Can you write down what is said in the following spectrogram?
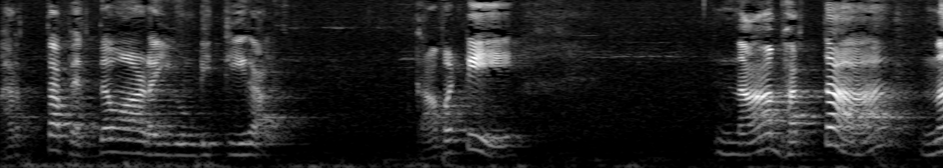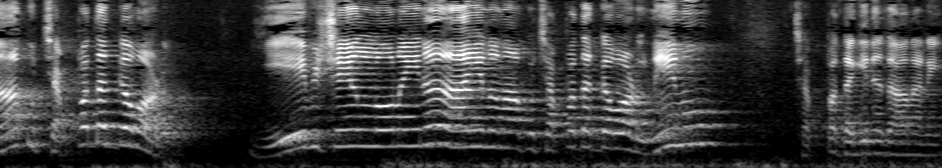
భర్త పెద్దవాడయ్యుండి తీరాలి కాబట్టి నా భర్త నాకు చెప్పదగ్గవాడు. ఏ విషయంలోనైనా ఆయన నాకు చెప్పదగ్గవాడు. నేను చెప్పదగినదానని.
